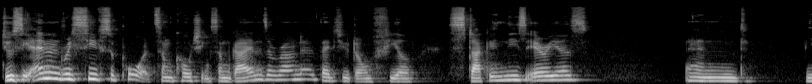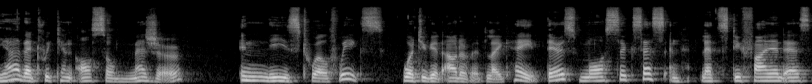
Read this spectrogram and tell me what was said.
juicy and receive support some coaching some guidance around it that you don't feel stuck in these areas. And yeah, that we can also measure in these 12 weeks what you get out of it. Like, hey, there's more success, and let's define it as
